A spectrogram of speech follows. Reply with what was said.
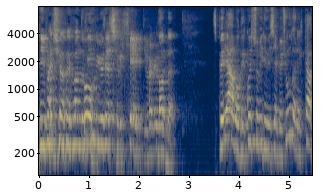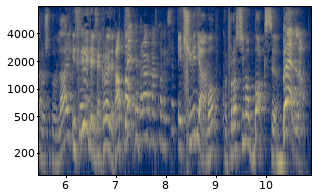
Immagino che quando Boh. firmi così a cerchietti. ma cos'è? Vabbè. Speriamo che questo video vi sia piaciuto, nel caso lasciate un like Iscrivetevi se ancora avete fatto. Beh, da Paranormal Comics. e ci vediamo col prossimo box. Bella!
